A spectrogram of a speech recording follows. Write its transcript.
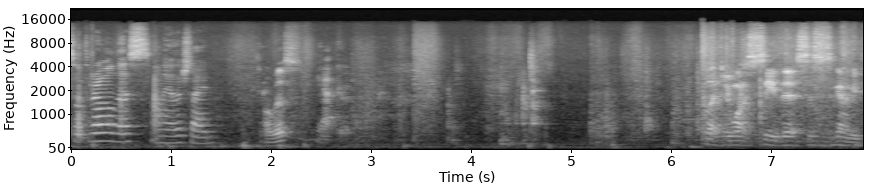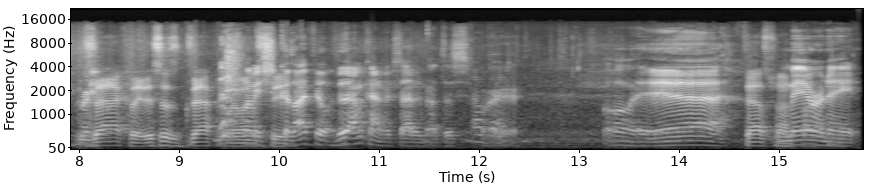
so throw all this on the other side. All this. Yeah. Good. Like you want to see this? This is gonna be pretty. exactly. This is exactly what I want to see. because I feel I'm kind of excited about this Oh, part here. Oh yeah. That's what I'm Marinate.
